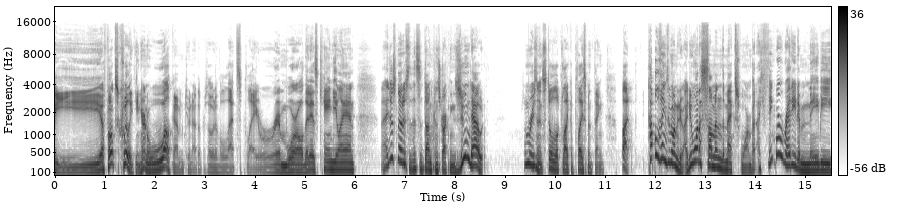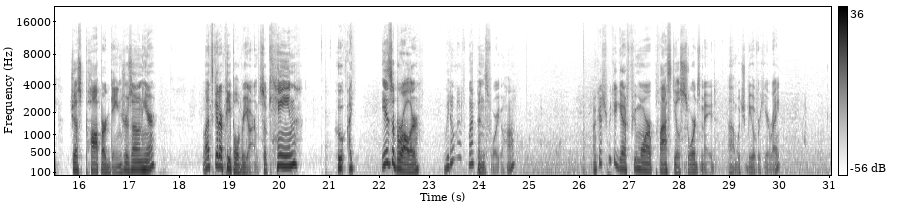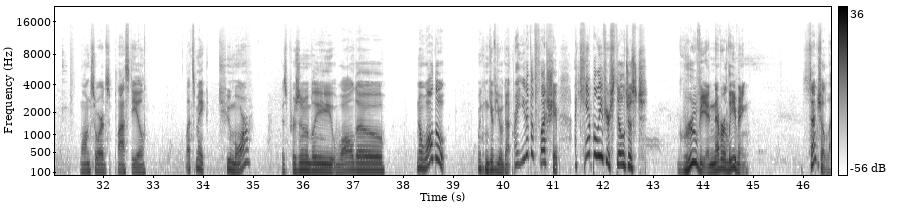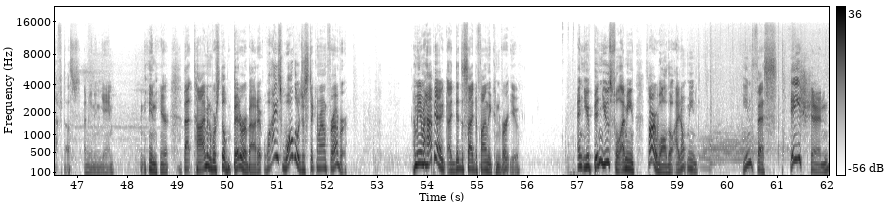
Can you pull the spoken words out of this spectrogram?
Hey, folks, Quilly here, and welcome to another episode of Let's Play RimWorld. It is Candyland. And I just noticed that this is done constructing. Zoomed out, for some reason it still looked like a placement thing. But a couple of things we want to do. I do want to summon the mech swarm, but I think we're ready to maybe just pop our danger zone here. Let's get our people rearmed. So Kane, who I, is a brawler. We don't have weapons for you, huh? I guess we could get a few more plasteel swords made uh, which would be over here, right? Long swords, plasteel. Let's make two more, because presumably Waldo... No, Waldo, we can give you a gun. Right, you got the flesh shape. I can't believe you're still just groovy and never leaving. Sencha left us, I mean, in-game, in here, that time, and we're still bitter about it. Why is Waldo just sticking around forever? I mean, I'm happy I, I did decide to finally convert you. And you've been useful. I mean, sorry, Waldo. I don't mean infestation.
